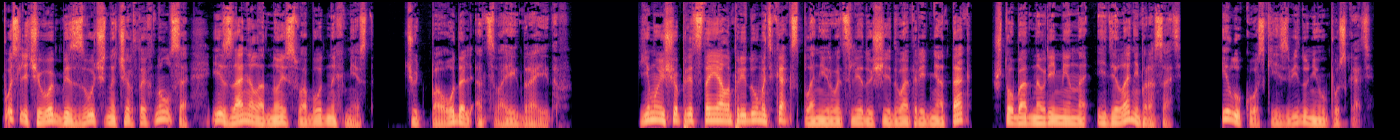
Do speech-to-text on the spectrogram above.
после чего беззвучно чертыхнулся и занял одно из свободных мест, чуть поодаль от своих дроидов. Ему еще предстояло придумать, как спланировать следующие два-три дня так, чтобы одновременно и дела не бросать, и Лукоски из виду не упускать.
